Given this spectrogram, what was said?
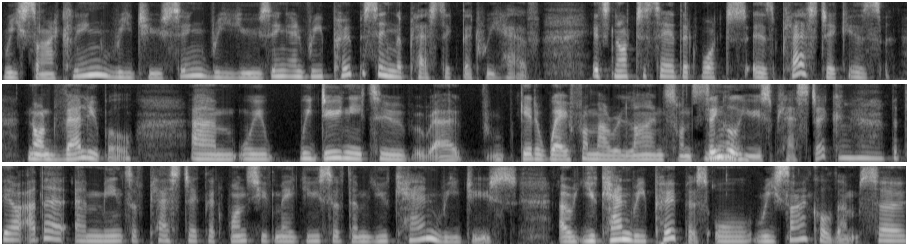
recycling, reducing, reusing, and repurposing the plastic that we have. It's not to say that what is plastic is non valuable. Um, we we do need to uh, get away from our reliance on single use plastic, but there are other um, means of plastic that once you've made use of them, you can reduce, or you can repurpose or recycle them. So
